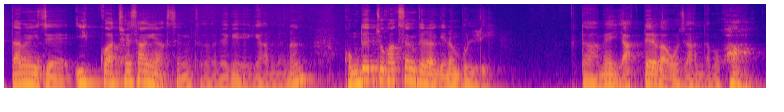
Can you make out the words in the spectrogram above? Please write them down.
그다음에 이제 이과 최상위 학생들에게 얘기하면은 공대 쪽 학생들에게는 물리, 그다음에 약대를 가고자 한다면 화학,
